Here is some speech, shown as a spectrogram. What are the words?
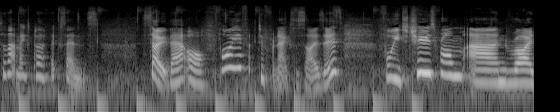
So that makes perfect sense. So there are five different exercises for you to choose from and ride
